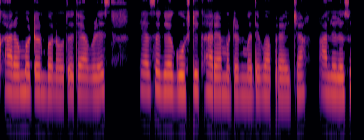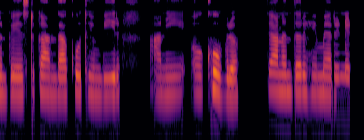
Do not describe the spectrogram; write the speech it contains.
खारं मटण बनवतो त्यावेळेस ह्या सगळ्या गोष्टी खाऱ्या मटणमध्ये वापरायच्या. आलं लसूण पेस्ट कांदा कोथिंबीर आणि खोबरं. त्यानंतर हे मॅरिनेट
